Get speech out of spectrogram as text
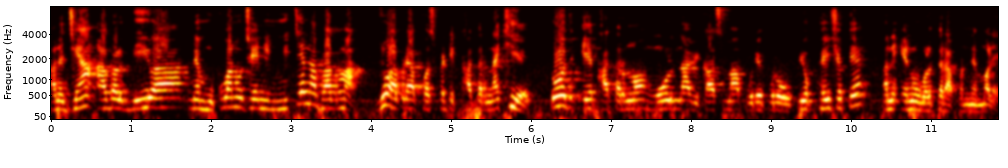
અને જ્યાં આગળ બીવાને મૂકવાનું છે એની નીચેના ભાગમાં જો આપણે આ ફોસ્ફેટિક ખાતર નાખીએ તો જ એ ખાતરનો મૂળના વિકાસમાં પૂરેપૂરો ઉપયોગ થઈ શકે અને એનું વળતર આપણને મળે.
